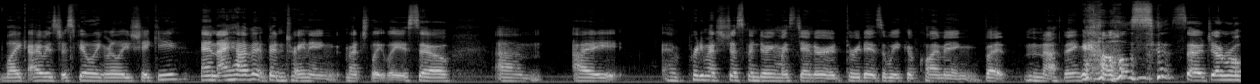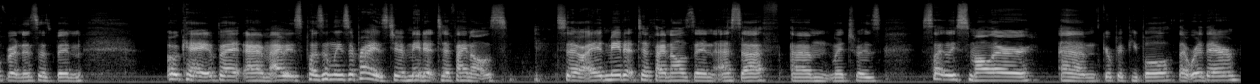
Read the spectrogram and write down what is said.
like I was just feeling really shaky, and I haven't been training much lately. So um, I have pretty much just been doing my standard three days a week of climbing, but nothing else. so general fitness has been okay, but um, I was pleasantly surprised to have made it to finals. So I had made it to finals in SF, um, which was slightly smaller um, group of people that were there,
